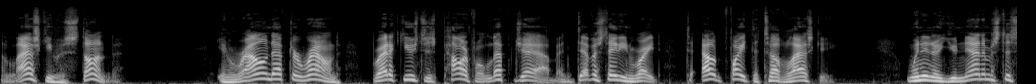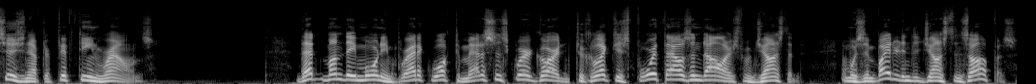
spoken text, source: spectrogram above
and Lasky was stunned. In round after round, Braddock used his powerful left jab and devastating right to outfight the tough Lasky, winning a unanimous decision after 15 rounds. That Monday morning, Braddock walked to Madison Square Garden to collect his $4,000 from Johnston and was invited into Johnston's office.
